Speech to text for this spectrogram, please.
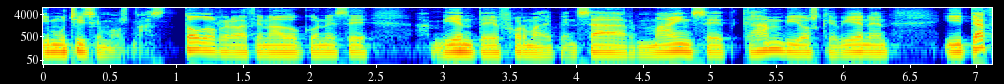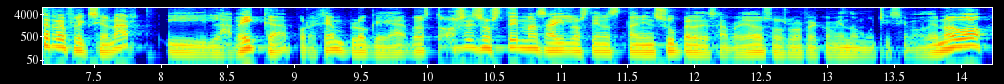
y muchísimos más. Todo relacionado con ese ambiente, forma de pensar, mindset, cambios que vienen y te hace reflexionar. Y la beca, por ejemplo, que ah, pues todos esos temas ahí los tienes también súper desarrollados, os los recomiendo muchísimo. De nuevo,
